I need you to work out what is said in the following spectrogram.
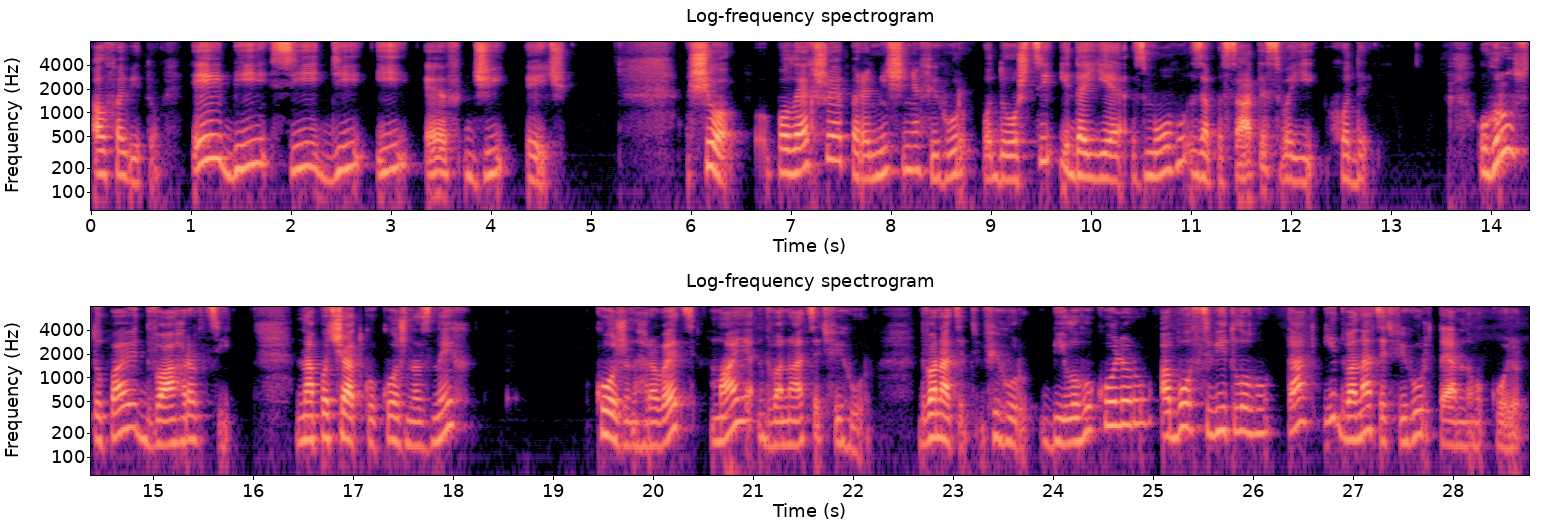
алфавіту A, B, C, D, E, F, G, H, що полегшує переміщення фігур по дошці і дає змогу записати свої ходи. У гру вступають два гравці. На початку кожна з них кожен гравець має 12 фігур. 12 фігур білого кольору або світлого, так, і 12 фігур темного кольору.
